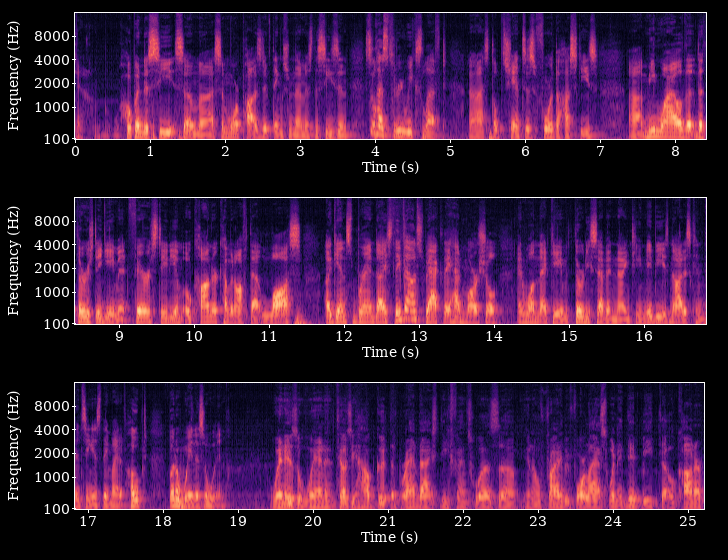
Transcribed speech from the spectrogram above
Yeah, hoping to see some uh, some more positive things from them as the season still has three weeks left. Uh, still chances for the Huskies. Uh, meanwhile, the, the Thursday game at Farris Stadium, O'Connor coming off that loss against Brandeis. They bounced back. They had Marshall and won that game 37-19. Maybe it's not as convincing as they might have hoped, but a win is a win. Win is a win, and it tells you how good the Brandeis defense was. Uh, you know, Friday before last when they did beat uh, O'Connor,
